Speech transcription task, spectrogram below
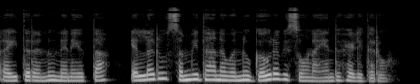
ರೈತರನ್ನು ನೆನೆಯುತ್ತಾ ಎಲ್ಲರೂ ಸಂವಿಧಾನವನ್ನು ಗೌರವಿಸೋಣ ಎಂದು ಹೇಳಿದರು.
